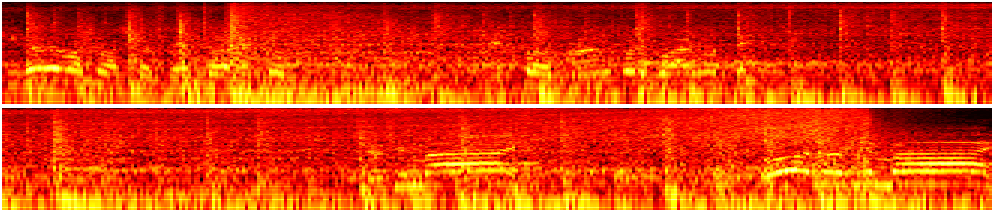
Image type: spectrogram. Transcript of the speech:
কীভাবে বসবাস করতো এত এত এত ভয়ঙ্কর গুহার মধ্যে? জসিম ভাই! ও জসিম ভাই!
